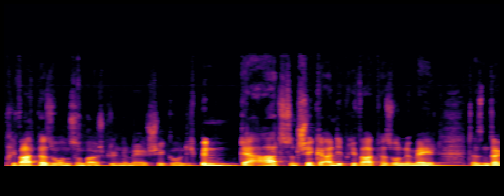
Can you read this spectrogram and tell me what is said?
Privatpersonen zum Beispiel eine Mail schicke und ich bin der Arzt und schicke an die Privatperson eine Mail, da sind da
